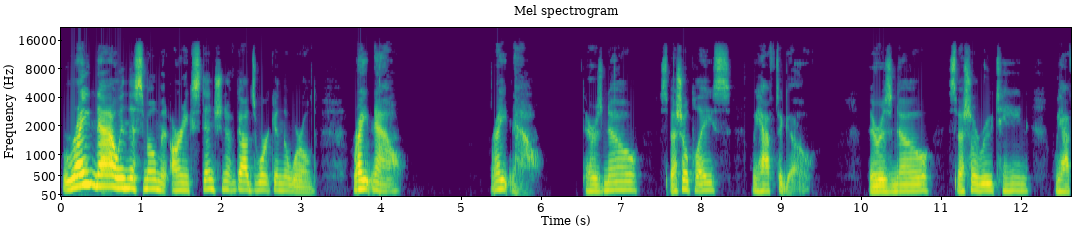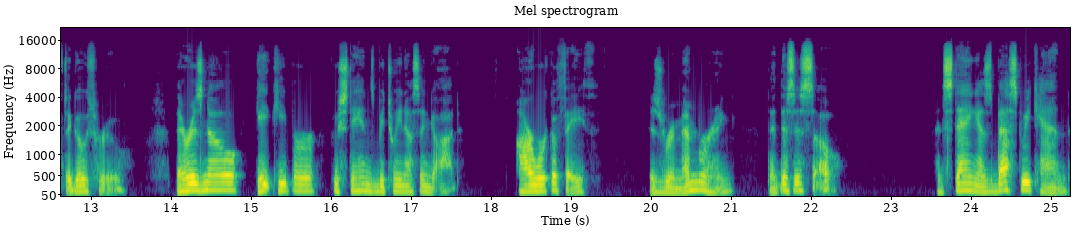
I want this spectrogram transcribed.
right now in this moment, are an extension of God's work in the world. Right now. Right now. There is no special place we have to go. There is no special routine we have to go through. There is no gatekeeper who stands between us and God. Our work of faith is remembering that this is so and staying as best we can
